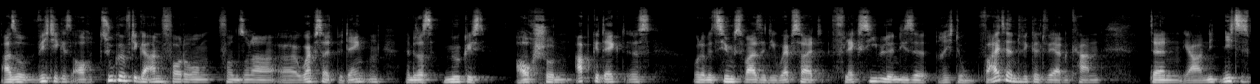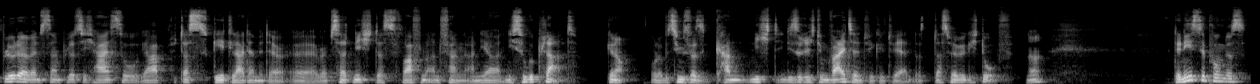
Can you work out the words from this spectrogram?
Also wichtig ist auch zukünftige Anforderungen von so einer äh, Website bedenken, damit das möglichst auch schon abgedeckt ist oder beziehungsweise die Website flexibel in diese Richtung weiterentwickelt werden kann. Denn ja, nichts ist blöder, wenn es dann plötzlich heißt, so, ja, das geht leider mit der äh, Website nicht. Das war von Anfang an ja nicht so geplant. Genau oder beziehungsweise kann nicht in diese Richtung weiterentwickelt werden. Das, das wäre wirklich doof. Ne? Der nächste Punkt ist,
